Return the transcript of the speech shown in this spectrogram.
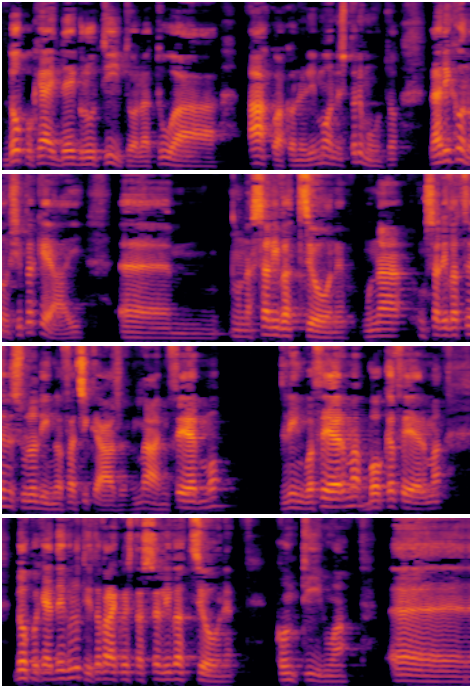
dopo che hai deglutito la tua acqua con il limone spremuto, la riconosci perché hai ehm, una salivazione, una, una salivazione sulla lingua, facci caso, rimani fermo, lingua ferma, bocca ferma, dopo che hai deglutito avrai questa salivazione continua, eh,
